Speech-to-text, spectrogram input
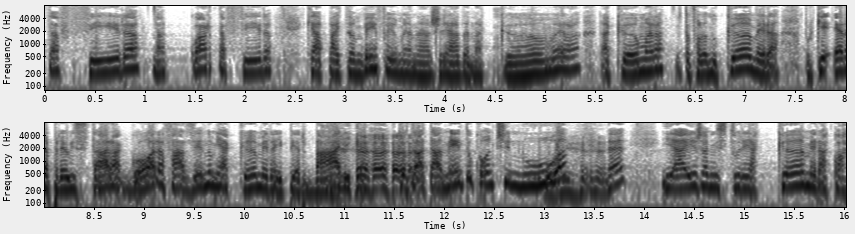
quarta-feira, na quarta-feira, que a pai também foi homenageada na Câmara, na Câmara. Eu estou falando câmera, porque era para eu estar agora fazendo minha câmera hiperbárica, porque o tratamento continua, né? E aí já misturei a câmera com a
